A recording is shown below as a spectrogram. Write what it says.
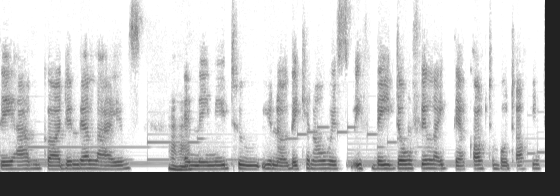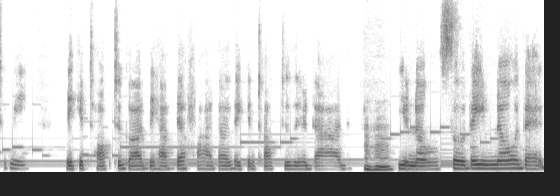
they have God in their lives Mhm. and they need to, you know, they can always if they don't feel like they're comfortable talking to me, they can talk to God. They have their father, they can talk to their dad, Mhm. you know, so they know that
